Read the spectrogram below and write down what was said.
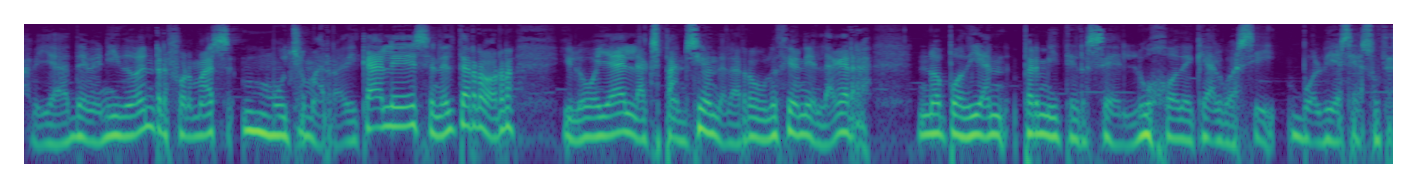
Había devenido en reformas mucho más radicales, en el terror y luego ya en la expansión de la revolución y en la guerra. No podían permitirse el lujo de que algo así volviese a suceder.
